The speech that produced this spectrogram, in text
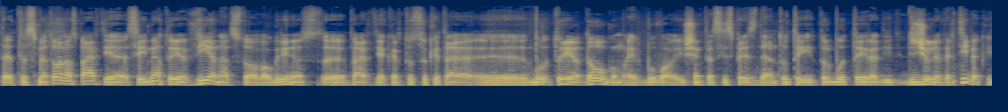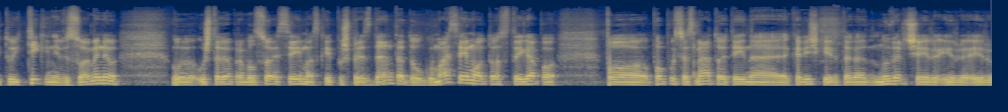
ta, ta smetonos partija seime turėjo vieną atstovą o griniaus e, partija kartu su kita e, bu, turėjo daugumą ir buvo išrinktas jis prezidentu tai turbūt tai yra didžiulė vertybė kai tu įtikini visuomenę už tave prabalsuoja seimas kaip už prezidentą dauguma seimo to staiga po po po pusės metų ateina kariškiai ir tave nuverčia ir ir ir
